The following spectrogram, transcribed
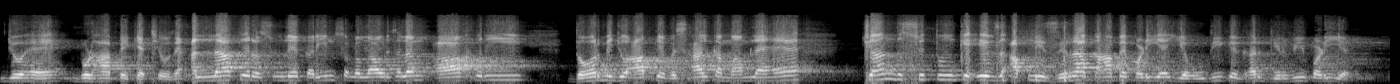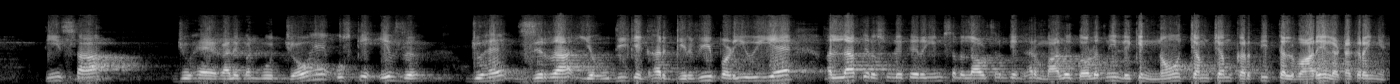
جو ہے بڑھاپے کے اچھے ہوتے ہیں۔ اللہ کے رسول کریم صلی اللہ علیہ وسلم آخری دور میں جو آپ کے وسال کا معاملہ ہے، چند ستوں کے عفظ اپنی ذرہ کہاں پہ پڑی ہے؟ یہودی کے گھر گروی پڑی ہے۔ تیسرا جو ہے غالباً وہ جو ہے، اس کے عفظ جو ہے ذرہ یہودی کے گھر گروی پڑی ہوئی ہے۔ اللہ کے رسول کریم صلی اللہ علیہ وسلم کے گھر مال و دولت نہیں، لیکن نو چم چم کرتی تلواریں لٹک رہی ہیں۔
